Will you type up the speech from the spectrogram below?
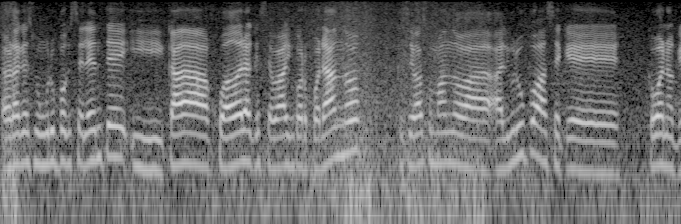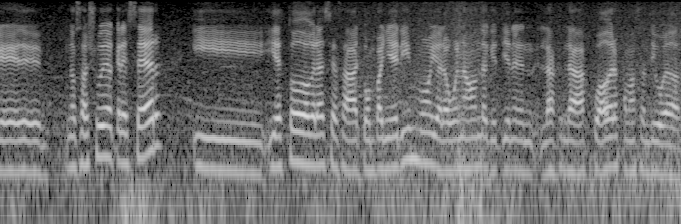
La verdad que es un grupo excelente y cada jugadora que se va incorporando, que se va sumando al grupo, hace que, bueno, que nos ayude a crecer y, es todo gracias al compañerismo y a la buena onda que tienen las, las jugadoras con más antigüedad.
